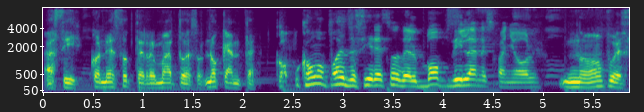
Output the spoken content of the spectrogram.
Así, con eso te remato eso, no canta. ¿Cómo, puedes decir eso del Bob Dylan español? No, pues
